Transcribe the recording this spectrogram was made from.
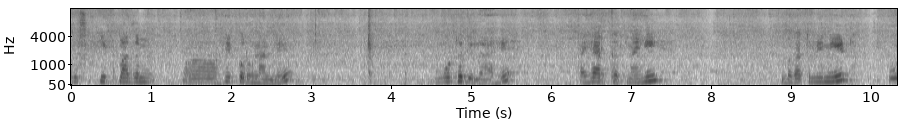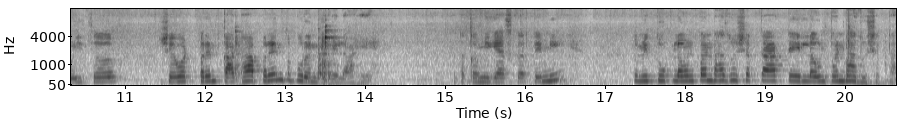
थोडंसं पीठ माझं हे करून आणले. मोठं दिलं आहे. काही हरकत नाही. बघा तुम्ही नीट. पोळीचं शेवटपर्यंत काठापर्यंत पुरण गेलेलं आहे. आता कमी गॅस करते मी. तुम्ही तूप लावून पण भाजू शकता तेल लावून पण भाजू शकता.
